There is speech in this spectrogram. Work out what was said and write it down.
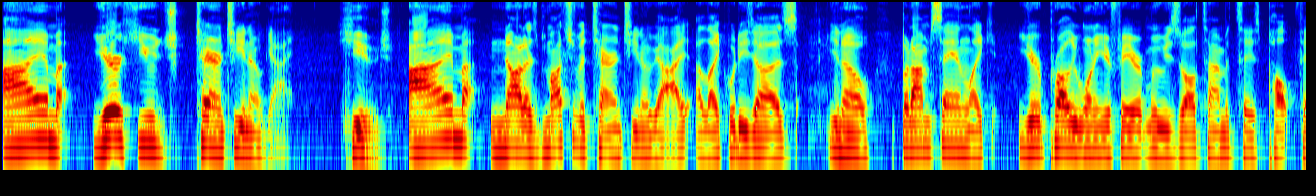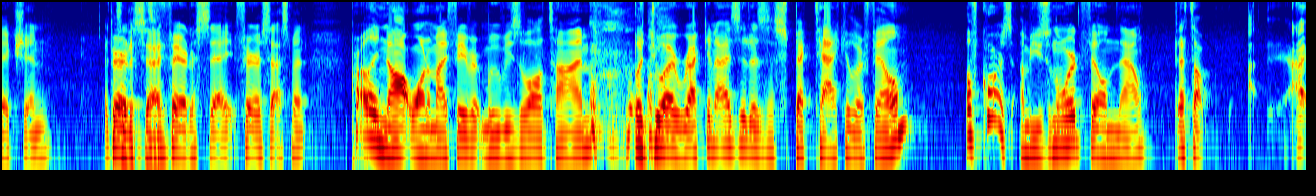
I'm you're a huge Tarantino guy. Huge. I'm not as much of a Tarantino guy. I like what he does, you know, but I'm saying like you're probably one of your favorite movies of all time. I'd say is Pulp Fiction. I'd Fair to it's say. Fair to say. Fair assessment. Probably not one of my favorite movies of all time, but do I recognize it as a spectacular film? Of course, I'm using the word film now. That's a I,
